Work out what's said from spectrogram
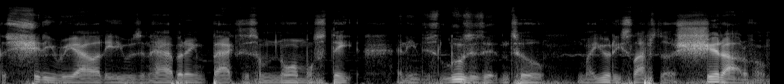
the shitty reality he was inhabiting back to some normal state and he just loses it until Mayuri slaps the shit out of him.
